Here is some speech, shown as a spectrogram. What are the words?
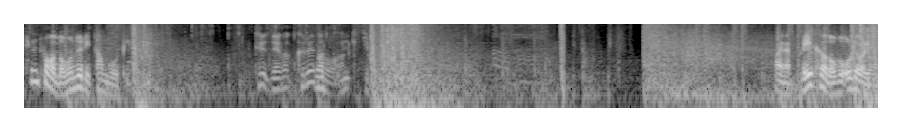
템포가 너무 느리다 모비. 그 내가 그래서 뭐? 안기 길 아니 나 브레이크가 너무 오래 걸린다.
